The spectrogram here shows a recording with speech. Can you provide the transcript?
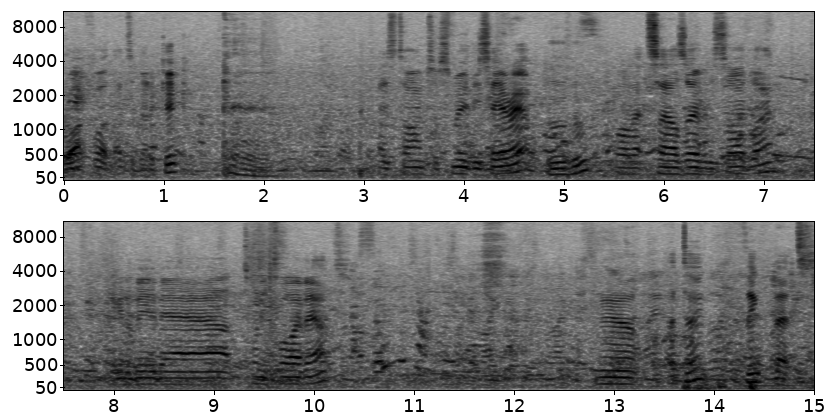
Right foot. That's a better kick. Has time to smooth his hair out Mm-hmm. while that sails over the sideline. They're going to be about 25 out. Now, I don't think that's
